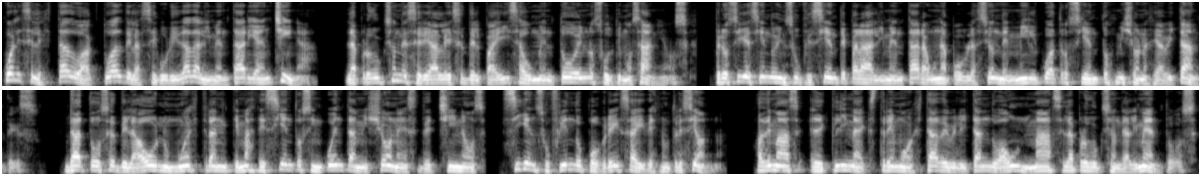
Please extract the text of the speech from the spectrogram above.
¿cuál es el estado actual de la seguridad alimentaria en China? La producción de cereales del país aumentó en los últimos años, pero sigue siendo insuficiente para alimentar a una población de 1.400 millones de habitantes. Datos de la ONU muestran que más de 150 millones de chinos siguen sufriendo pobreza y desnutrición. Además, el clima extremo está debilitando aún más la producción de alimentos.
